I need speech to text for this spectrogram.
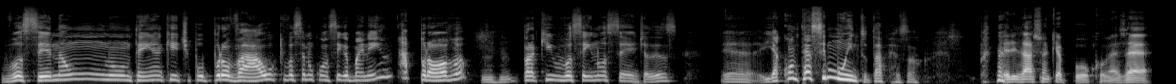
você não, não tenha que, tipo, provar algo que você não consiga mais nem a prova Uhum. pra que você é inocente. Às vezes. é, e acontece muito, tá, pessoal? Eles acham que é pouco, mas é.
